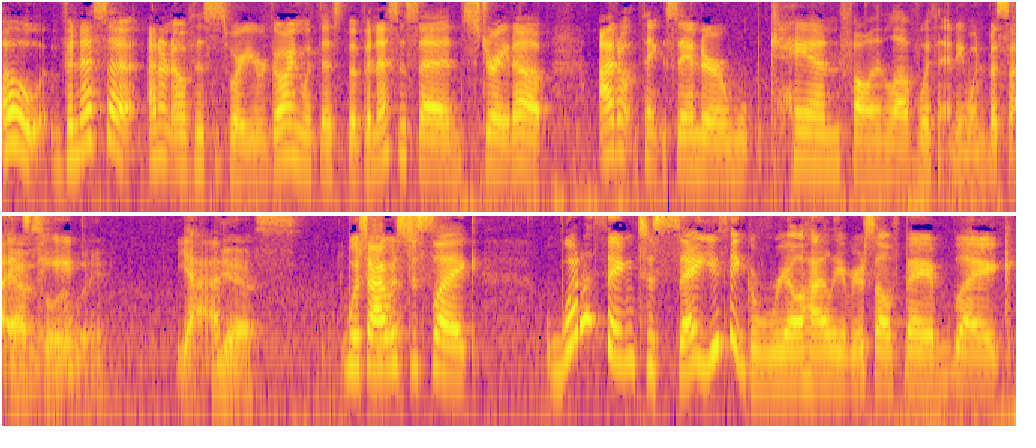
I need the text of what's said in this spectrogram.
Oh, Vanessa, I don't know if this is where you were going with this, but Vanessa said straight up, I don't think Xander w- can fall in love with anyone besides me. Absolutely. Yeah. Yes. Which I was just like, what a thing to say. You think real highly of yourself, babe. Like,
